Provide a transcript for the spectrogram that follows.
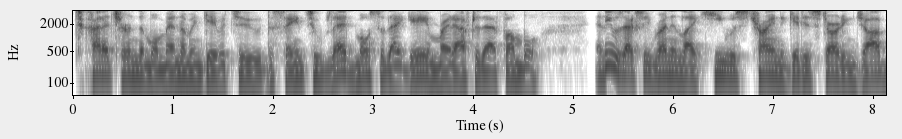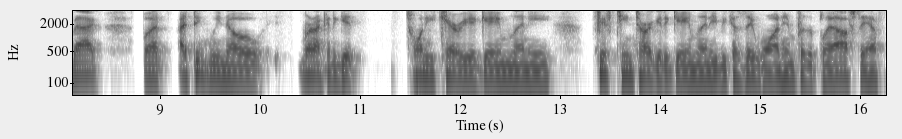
kind of turned the momentum and gave it to the Saints, who led most of that game right after that fumble. And he was actually running like he was trying to get his starting job back. But I think we know we're not going to get 20 carry a game, Lenny. 15 target a game, Lenny, because they want him for the playoffs. They have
